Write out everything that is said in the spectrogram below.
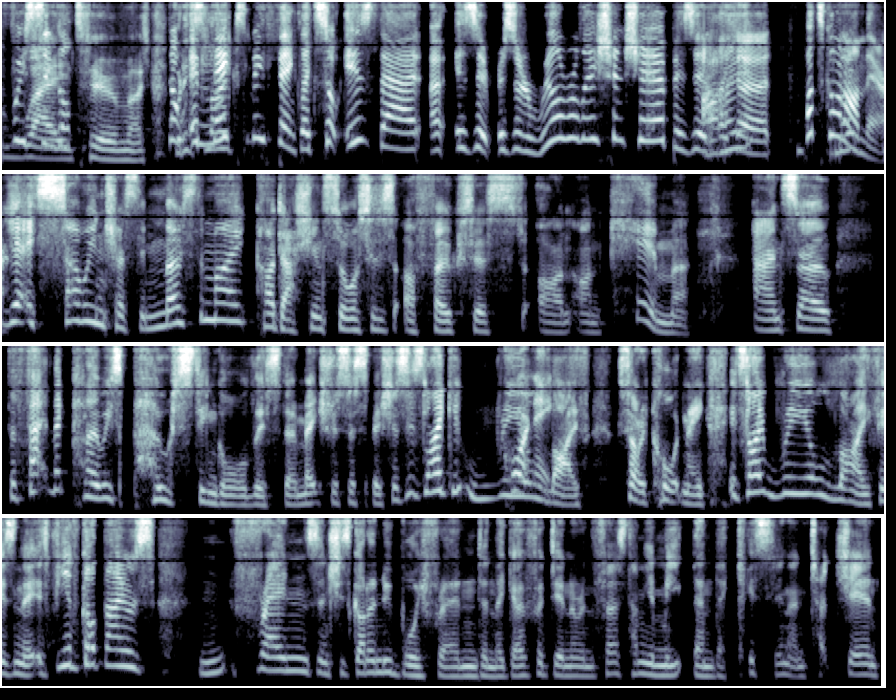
Every way single. too much. So But it like, makes me think. Like, so is that? Uh, is it? Is it a real relationship? Is it like I- a? What's going No, on there? Yeah, it's so interesting. Most of my Kardashian sources are focused on on Kim, and so the fact that Khloé's posting all this though makes you suspicious. It's like real Kourtney. life. Sorry, Kourtney. It's like real life, isn't it? If you've got those n- friends and she's got a new boyfriend and they go for dinner, and the first time you meet them, they're kissing and touching,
